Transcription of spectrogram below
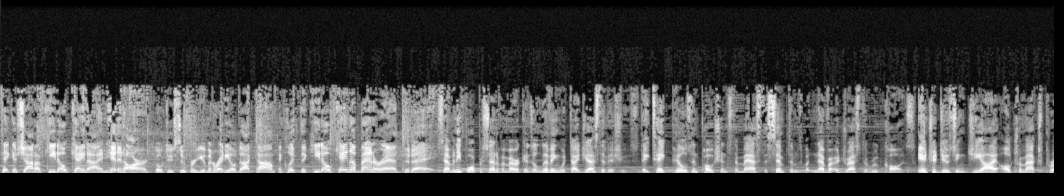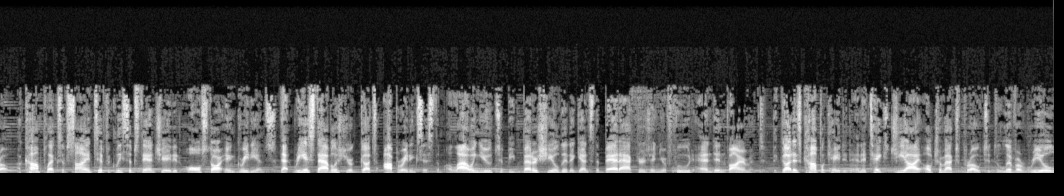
Take a shot of Ketocana and hit it hard. Go to superhumanradio.com and click the Ketocana banner ad today. 74% of Americans are living with digestive issues. They take pills and potions to mask the symptoms but never address the root cause. Introducing GI Ultramax Pro, a complex of scientifically substantiated all-star ingredients that reestablish your gut's operating system, allowing you to be better shielded against the bad actors in your food and environment. The gut is complicated and it takes GI Ultramax Pro to deliver real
